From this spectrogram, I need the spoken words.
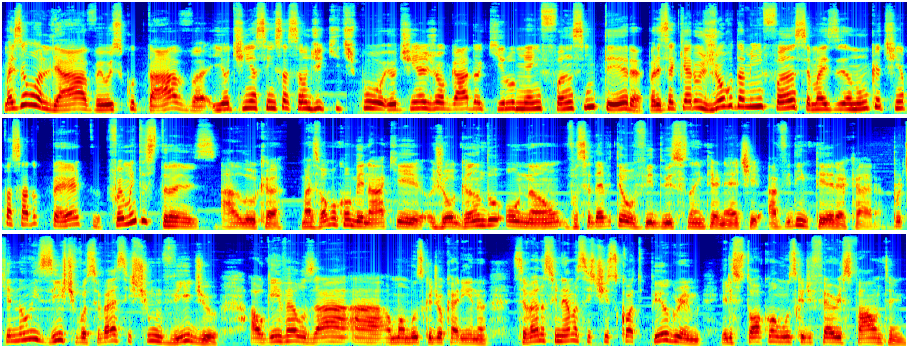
Mas eu olhava, eu escutava e eu tinha a sensação de que, tipo, eu tinha jogado aquilo minha infância inteira. Parecia que era o jogo da minha infância, mas eu nunca tinha passado perto. Foi muito estranho isso. Ah, Luca, Mas vamos combinar que, jogando ou não, você deve ter ouvido isso na internet a vida inteira, cara. Porque não existe, você vai assistir um vídeo, alguém vai usar a, uma música de Ocarina. Você vai no cinema assistir Scott Pilgrim, eles tocam a música de Ferris Fountain,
